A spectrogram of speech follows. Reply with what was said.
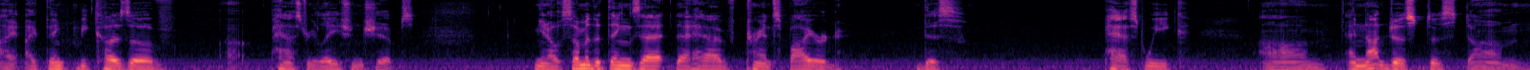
I I think because of uh, past relationships, you know, some of the things that that have transpired this past week, um, and not just just um,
